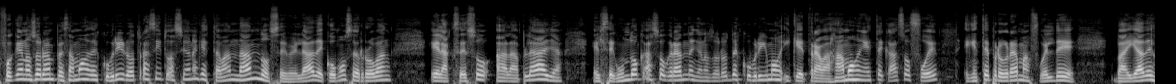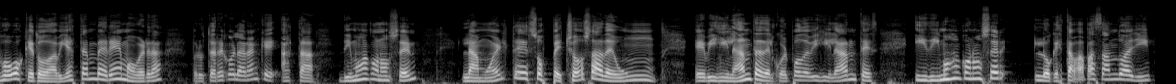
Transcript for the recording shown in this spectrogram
fue que nosotros empezamos a descubrir otras situaciones que estaban dándose, ¿verdad? De cómo se roban el acceso a la playa. El segundo caso grande que nosotros descubrimos y que trabajamos en este caso fue, en este programa, fue el de Bahía de Jobos, que todavía está en veremos, ¿verdad? Pero ustedes recordarán que hasta dimos a conocer la muerte sospechosa de un eh, vigilante del cuerpo de vigilantes y dimos a conocer lo que estaba pasando allí,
